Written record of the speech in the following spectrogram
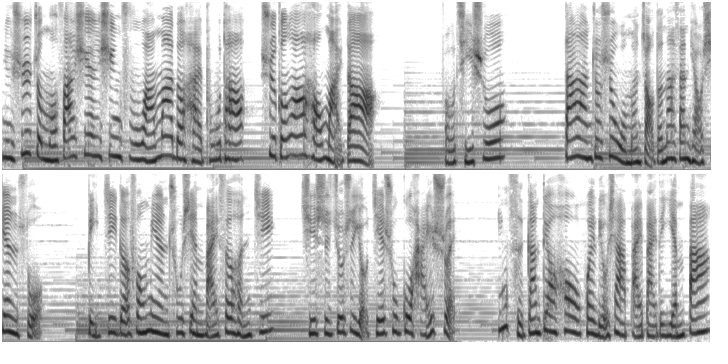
你是怎么发现幸福阿妈的海葡萄是跟阿豪买的？”福奇说：“当然就是我们找的那三条线索。笔记的封面出现白色痕迹，其实就是有接触过海水，因此干掉后会留下白白的盐巴。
